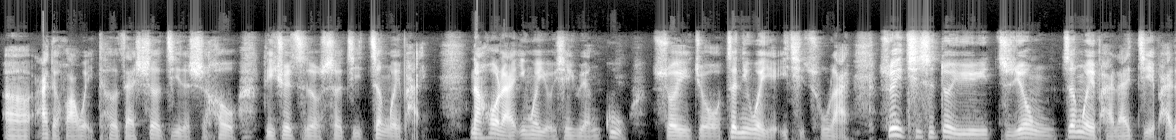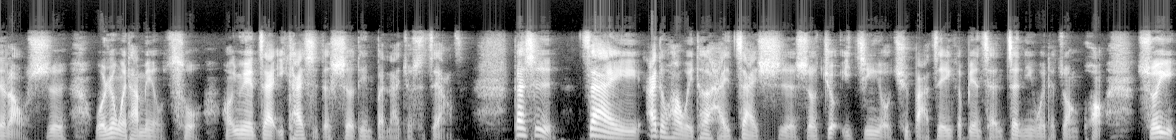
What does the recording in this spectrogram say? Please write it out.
呃，爱德华韦特在设计的时候，的确只有设计正位牌。那后来因为有一些缘故，所以就正逆位也一起出来。所以其实对于只用正位牌来解牌的老师，我认为他没有错，因为在一开始的设定本来就是这样子。但是。在爱德华韦特还在世的时候，就已经有去把这一个变成正逆位的状况，所以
